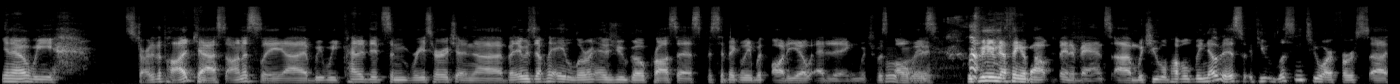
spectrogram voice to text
you know, we started the podcast. Honestly, uh, we we kind of did some research, and uh, but it was definitely a learn as you go process, specifically with audio editing, which was Oh, boy. always which we knew nothing about in advance, um, which you will probably notice if you listen to our first uh,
